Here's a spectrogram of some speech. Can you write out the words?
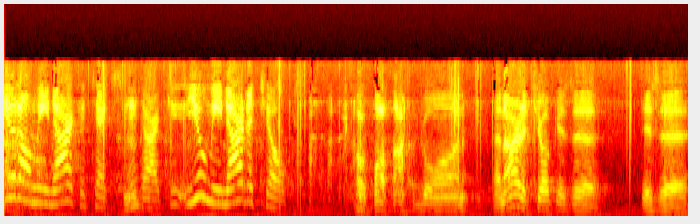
You don't mean architects, hmm? sweetheart. You, you mean artichokes. Go on, go on. An artichoke is a is a.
